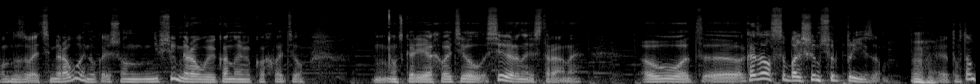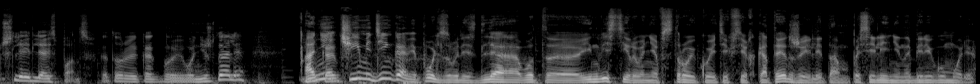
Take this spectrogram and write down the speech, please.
он называется мировой, но, конечно, он не всю мировую экономику охватил, он скорее охватил северные страны, вот, э, оказался большим сюрпризом. Мгм. Это в том числе и для испанцев, которые как бы его не ждали. Они Как- чьими деньгами пользовались для вот э, инвестирования в стройку этих всех коттеджей или там поселений на берегу моря?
